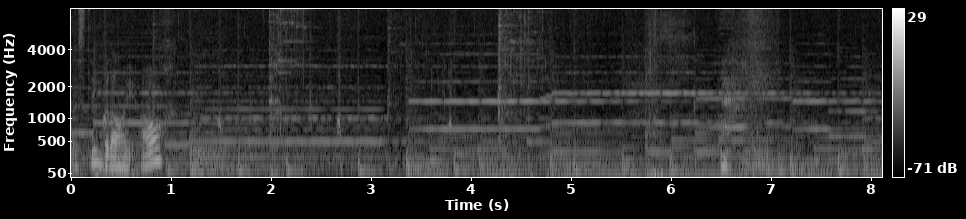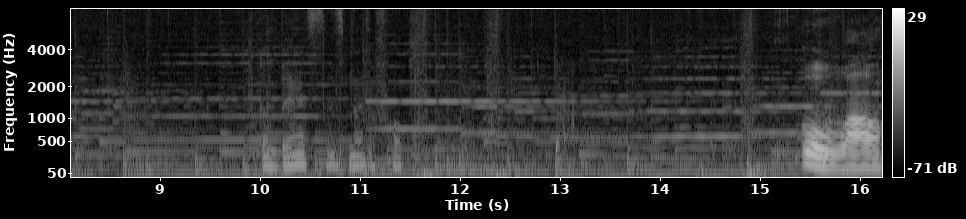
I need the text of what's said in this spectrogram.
Das Ding brauche ich auch. Balance Smells of Hope. Oh, wow.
